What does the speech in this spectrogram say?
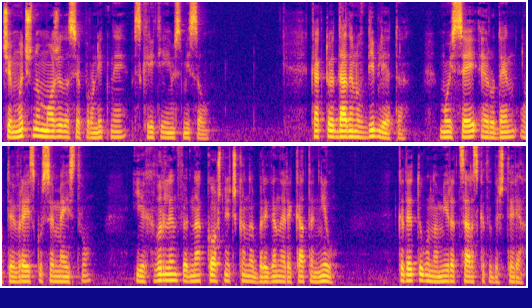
че мъчно може да се проникне в скрития им смисъл. Както е дадено в Библията, Мойсей е роден от еврейско семейство и е хвърлен в една кошничка на брега на реката Нил, където го намира царската дъщеря.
